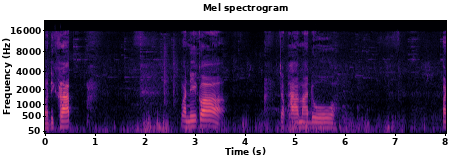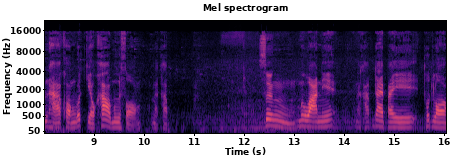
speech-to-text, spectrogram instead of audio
วัสดีครับ วันนี้ก็จะพามาดู ปัญหาของรถเกี่ยวข้าวมือสองนะครับ ซึ่งเมื่อวานนี้นะครับได้ไปทดลอง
